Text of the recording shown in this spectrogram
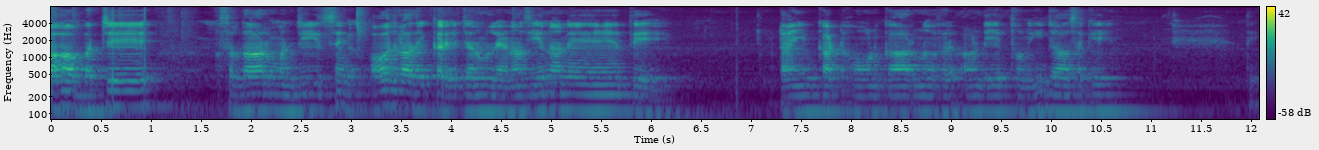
ਆਹ ਬੱਚੇ ਸਰਦਾਰ ਮਨਜੀਤ ਸਿੰਘ ਔਜਲਾ ਦੇ ਘਰੇ ਜਨਮ ਲੈਣਾ ਸੀ ਇਹਨਾਂ ਨੇ ਤੇ ਟਾਈਮ ਘੱਟ ਹੋਣ ਕਾਰਨ ਫਿਰ ਆਂਡੇ ਇੱਥੋਂ ਨਹੀਂ ਜਾ ਸਕੇ। ਤੇ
